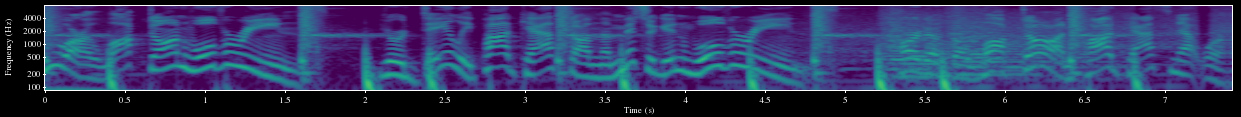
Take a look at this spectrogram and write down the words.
You are Locked On Wolverines, your daily podcast on the Michigan Wolverines, part of the Locked On Podcast Network.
